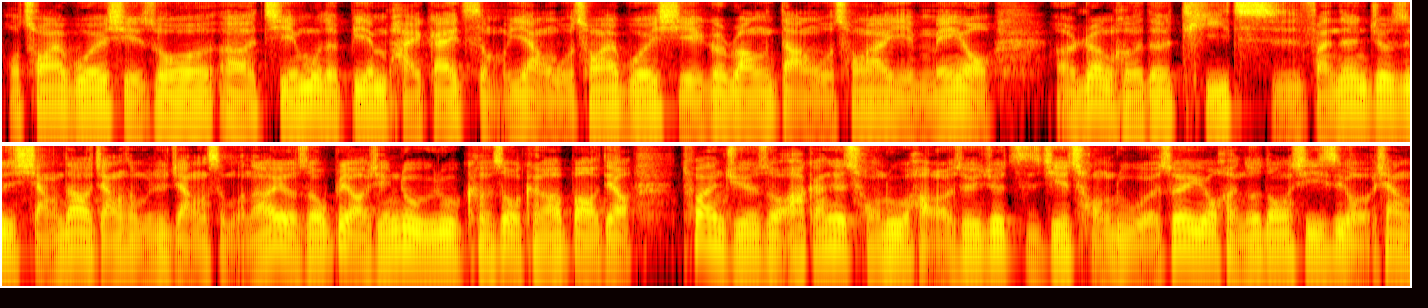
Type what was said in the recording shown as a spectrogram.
我从来不会写说呃节目的编排该怎么样，我从来不会写一个 round down，我从来也没有呃任何的题词，反正就是想到讲什么就讲什么。然后有时候不小心录一录咳嗽咳到爆掉，突然觉得说啊干脆。重录好了，所以就直接重录了。所以有很多东西是有像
